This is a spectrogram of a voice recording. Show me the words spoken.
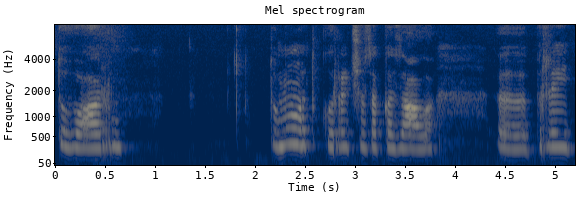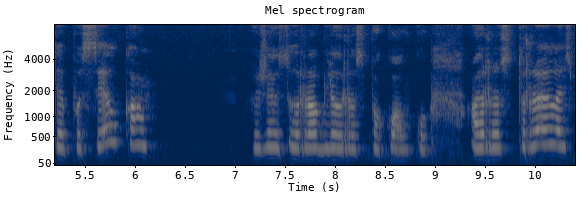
товару. Тому, от, коротше, заказала. Е, Прийде посилка, вже зроблю розпаковку. А розстроїлась,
